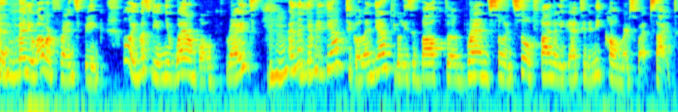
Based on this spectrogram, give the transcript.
and many of our friends think, oh, it must be a new wearable, right? Mm-hmm. And then you read the article, and the article is about the brand so and so finally getting an e commerce website.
